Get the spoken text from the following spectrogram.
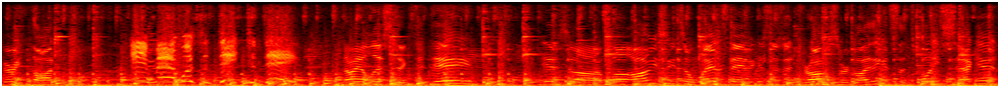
very thoughtful Hey man, what's the date today? nihilistic. Today is uh well obviously it's a Wednesday because there's a drum circle. I think it's the 22nd.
